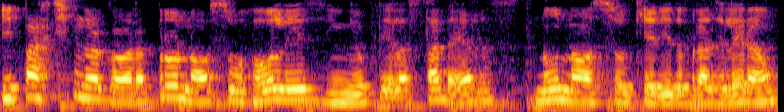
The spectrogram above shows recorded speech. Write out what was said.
E partindo agora para o nosso rolezinho pelas tabelas, no nosso querido Brasileirão,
